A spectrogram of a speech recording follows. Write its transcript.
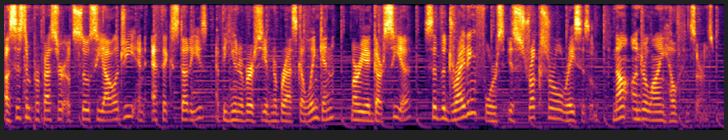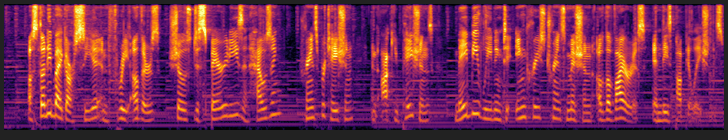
Assistant Professor of Sociology and Ethnic Studies at the University of Nebraska Lincoln, Maria Garcia, said the driving force is structural racism, not underlying health concerns. A study by Garcia and three others shows disparities in housing, transportation, and occupations may be leading to increased transmission of the virus in these populations.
